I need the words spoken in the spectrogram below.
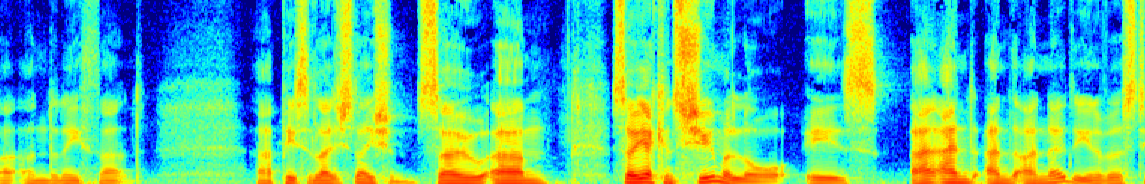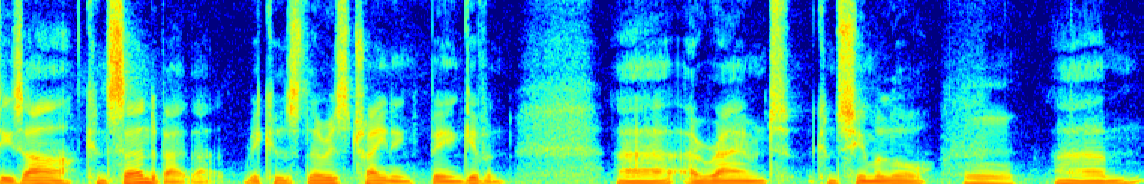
uh, underneath that uh, piece of legislation. So, um, so yeah, consumer law is. a- And and I know the universities are concerned about that because there is training being given uh, around consumer law. Mm. Um,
